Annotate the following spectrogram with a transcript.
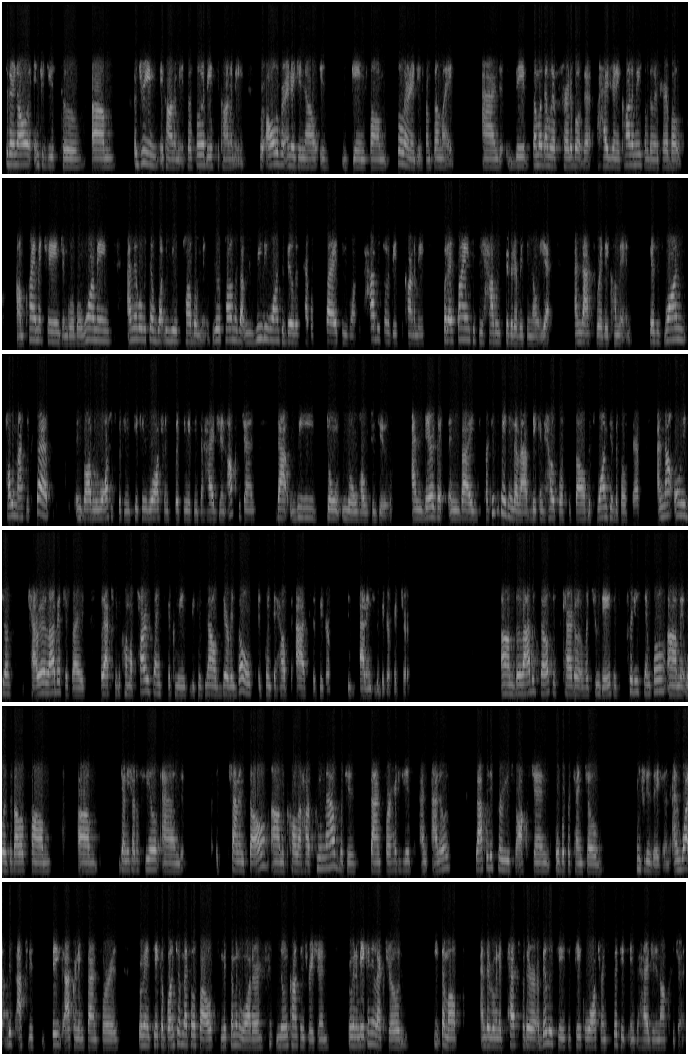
So they're now introduced to um, a dream economy, so a solar-based economy, where all of our energy now is gained from solar energy, from sunlight. And they, some of them have heard about the hydrogen economy, some of them have heard about um, climate change and global warming. And then what we said, what the real problem is. The real problem is that we really want to build this type of society, we want to have this solar-based economy, but as scientists, we haven't figured everything out yet. And that's where they come in. There's this one problematic step involving water splitting, taking water and splitting it into hydrogen and oxygen that we don't know how to do. And they're and by participating in the lab, they can help us to solve this one pivotal step and not only just carry a lab exercise, but actually become a part of the scientific community because now their results is going to help to add to the bigger, adding to the bigger picture. Um, the lab itself is carried out over two days. It's pretty simple. Um, it was developed from um, Johnny Shuttlefield and Shannon Stahl. Um, it's called a Harpoon Lab, which is stands for heterogeneous and anodes, rapidly produced for oxygen over potential utilization. And what this actually big acronym stands for is we're going to take a bunch of metal salts, mix them in water, known concentration. We're going to make an electrode, heat them up, and then we're going to test for their ability to take water and split it into hydrogen and oxygen.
